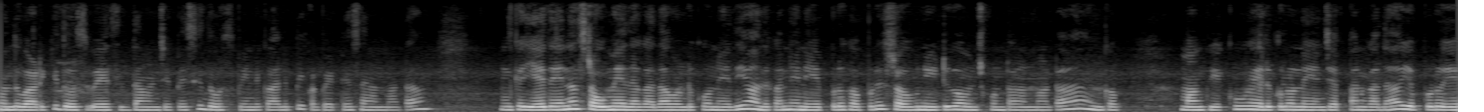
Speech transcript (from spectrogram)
ముందు వాడికి దోశ వేసిద్దామని చెప్పేసి దోశ పిండి కలిపి ఇక్కడ పెట్టేశాను అనమాట ఇంకా ఏదైనా స్టవ్ మీద కదా వండుకునేది. అందుకని నేను ఎప్పటికప్పుడు స్టవ్ నీట్గా ఉంచుకుంటాను అనమాట ఇంకా మాకు ఎక్కువగా ఎలుకలు ఉన్నాయని చెప్పాను కదా. ఎప్పుడు ఏ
